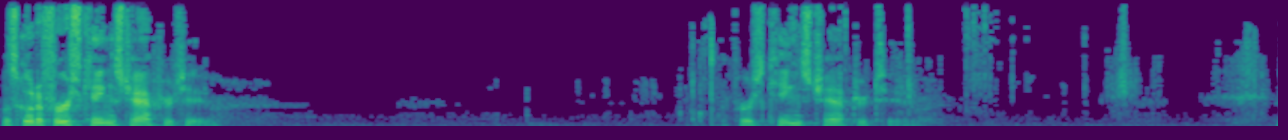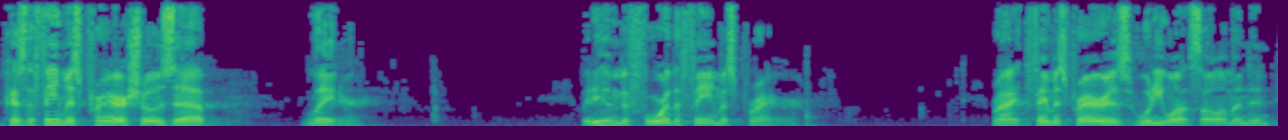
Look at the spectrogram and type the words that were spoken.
Let's go to 1 Kings chapter 2. 1 Kings chapter 2. Because the famous prayer shows up later. But even before the famous prayer, right? The famous prayer is, What do you want, Solomon? And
